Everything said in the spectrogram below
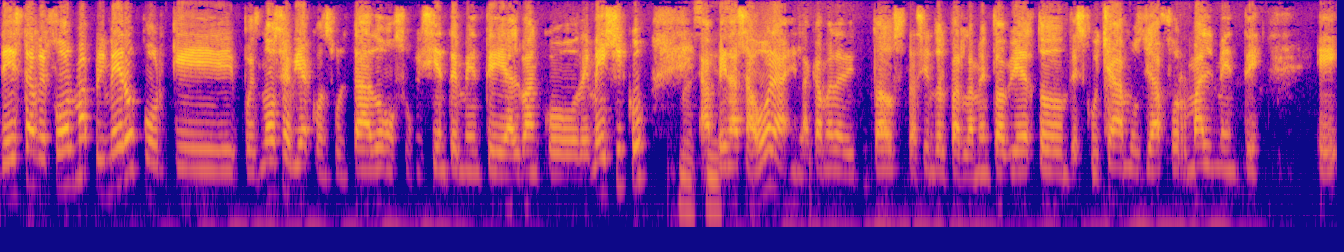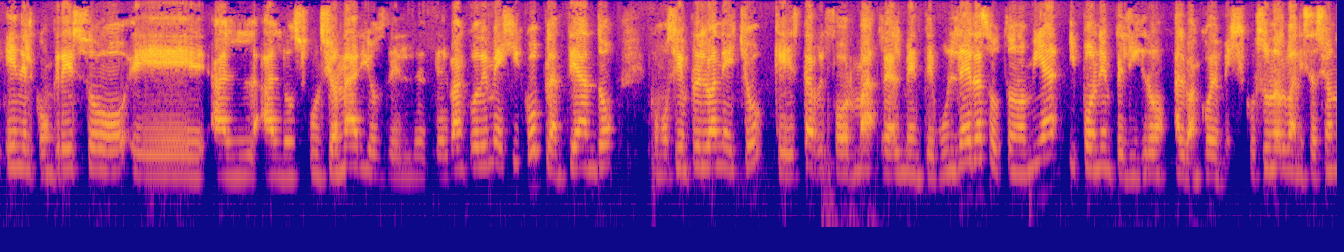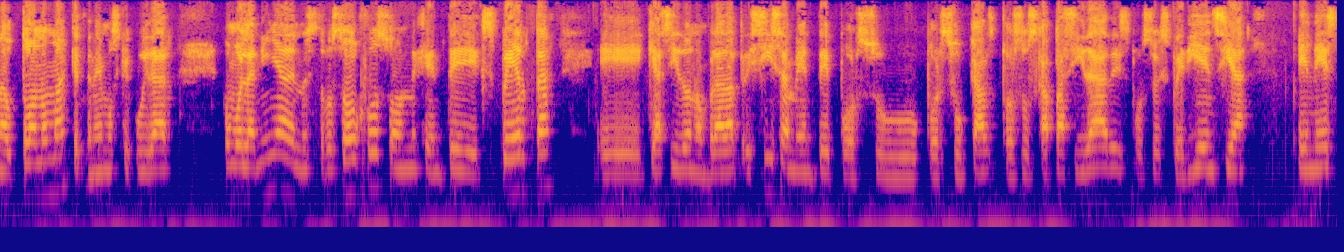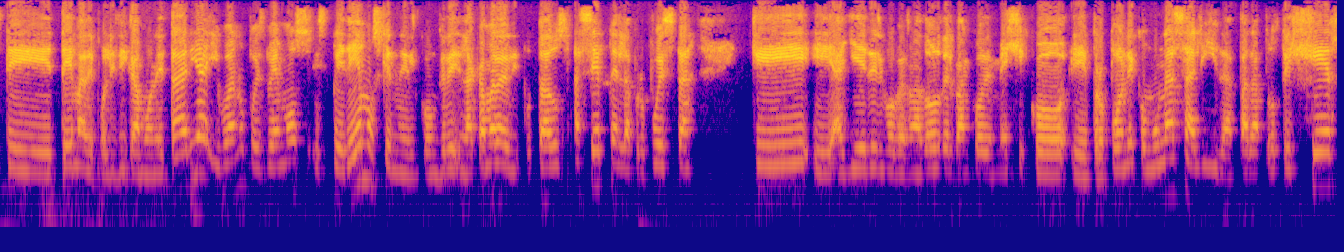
de esta reforma, primero porque pues no se había consultado suficientemente al Banco de México, apenas ahora en la Cámara de Diputados está haciendo el Parlamento abierto donde escuchamos ya formalmente eh, en el Congreso eh, a los funcionarios del, Banco de México, planteando, como siempre lo han hecho, que esta reforma realmente vulnera su autonomía y pone en peligro al Banco de México. Es una organización autónoma que tenemos que cuidar como la niña de nuestros ojos, son gente experta. Eh, que ha sido nombrada precisamente por su por su por sus capacidades, por su experiencia en este tema de política monetaria y bueno, pues vemos, esperemos que en el Congreso, en la Cámara de Diputados acepten la propuesta que eh, ayer el gobernador del Banco de México eh, propone como una salida para proteger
